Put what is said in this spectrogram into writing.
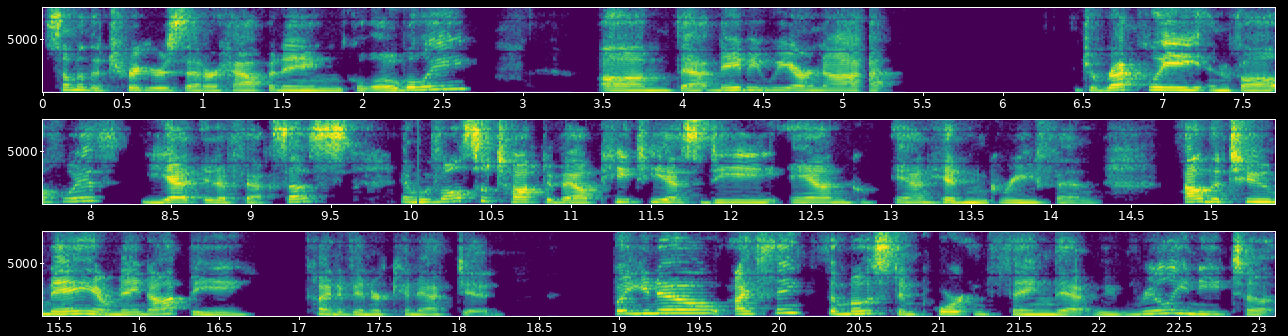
some of the triggers that are happening globally um, that maybe we are not directly involved with, yet it affects us. And we've also talked about PTSD and and hidden grief and how the two may or may not be kind of interconnected. But you know, I think the most important thing that we really need to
